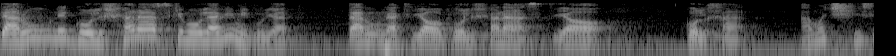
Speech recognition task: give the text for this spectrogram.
درون گلشن است که مولوی می‌گوید. درونت یا گلشن است یا گلخن. اما چیز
